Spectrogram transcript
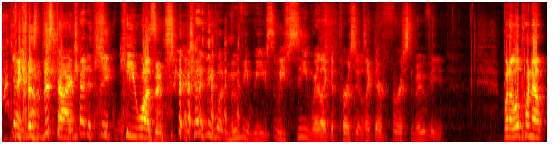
Yeah, because know. this time I'm trying to think. he wasn't. I'm trying to think what movie we've we've seen where like the person it was like their first movie. but I will point out,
